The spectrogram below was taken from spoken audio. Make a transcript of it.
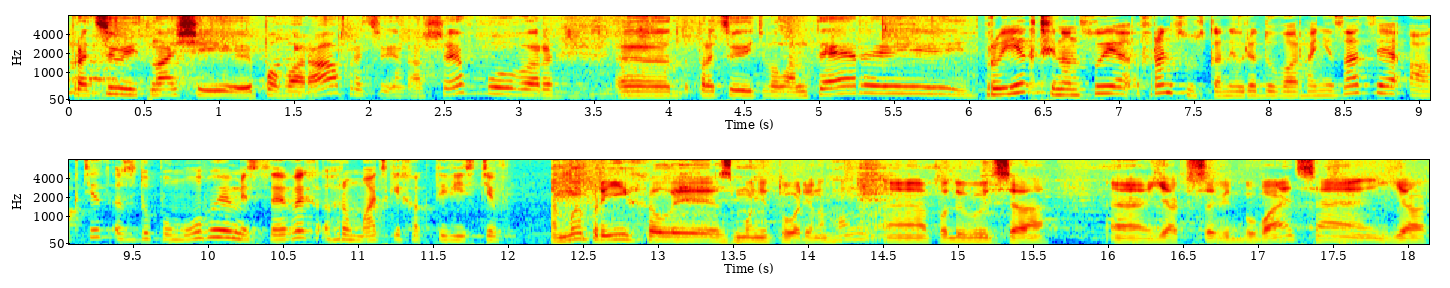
працюють наші повара, працює наш шеф-повар, е, працюють волонтери. Проєкт фінансує французька неурядова організація «Актід» з допомогою місцевих громадських активістів. Ми приїхали з моніторингом, е, подивитися, е, як все відбувається, як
